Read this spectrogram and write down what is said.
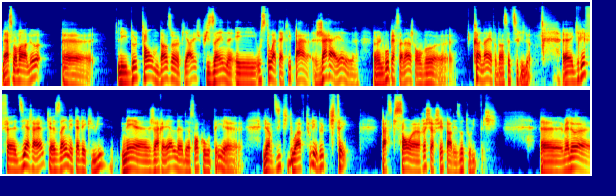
Mais à ce moment-là, les deux tombent dans un piège, puis Zane est aussitôt attaqué par Jarael, un nouveau personnage qu'on va euh, connaître dans cette série-là. Euh, Griff euh, dit à Jarael que Zane est avec lui, mais Jarael, de son côté, leur dit qu'ils doivent tous les deux quitter parce qu'ils sont recherchés par les autorités. mais là,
